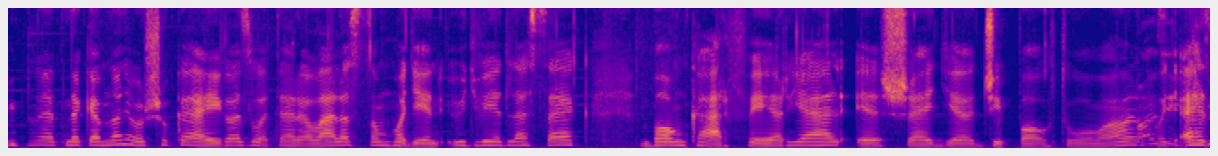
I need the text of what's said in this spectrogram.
hát nekem nagyon sokáig az volt erre a válaszom, hogy én ügyvéd leszek, bankárfél, férjel és egy jeep autóval, Az hogy ez,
